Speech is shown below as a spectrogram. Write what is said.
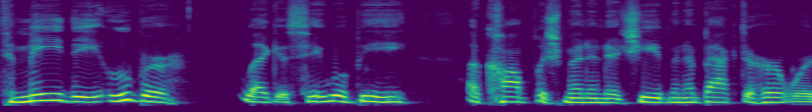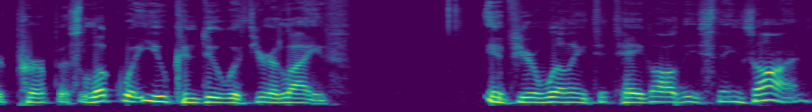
To me, the Uber legacy will be accomplishment and achievement, and back to her word, purpose. Look what you can do with your life if you're willing to take all these things on.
